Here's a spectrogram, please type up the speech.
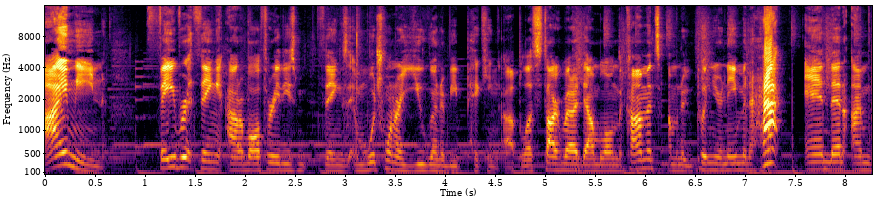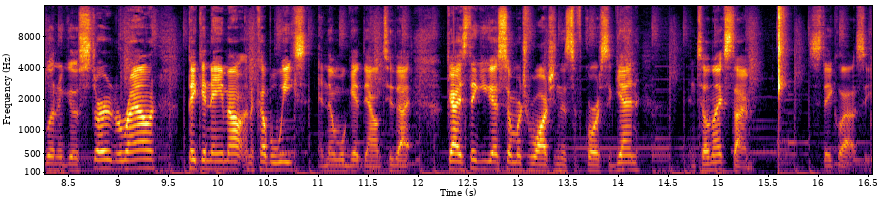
I mean, favorite thing out of all three of these things and which one are you going to be picking up. Let's talk about it down below in the comments. I'm going to be putting your name in a hat and then I'm going to go start it around, pick a name out in a couple weeks, and then we'll get down to that. Guys, thank you guys so much for watching this, of course, again. Until next time, stay classy.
